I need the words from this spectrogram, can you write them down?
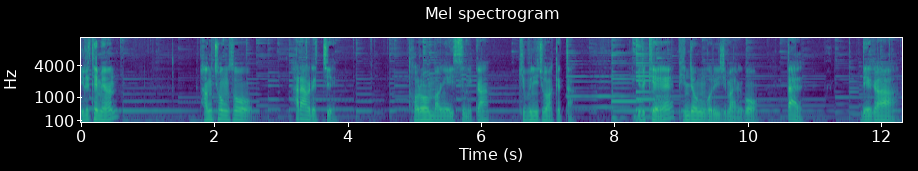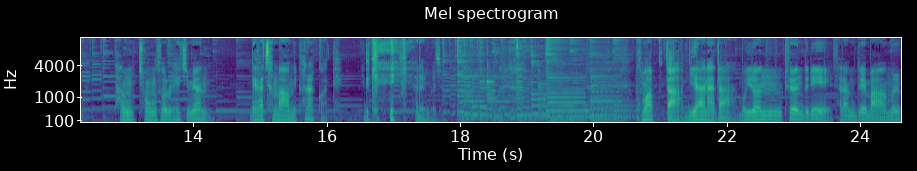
이를테면 방 청소 하라 그랬지. 더러운 방에 있으니까 기분이 좋았겠다. 이렇게 빈정거리지 말고 딸 내가 방 청소를 해주면 내가 참 마음이 편할 것 같아. 이렇게 얘기하는 거죠. 고맙다 미안하다 뭐 이런 표현들이 사람들의 마음을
